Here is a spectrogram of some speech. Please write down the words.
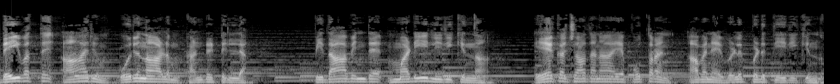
ദൈവത്തെ ആരും ഒരു നാളും കണ്ടിട്ടില്ല. പിതാവിന്റെ മടിയിലിരിക്കുന്ന ഏകജാതനായ പുത്രൻ അവനെ വെളിപ്പെടുത്തിയിരിക്കുന്നു.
